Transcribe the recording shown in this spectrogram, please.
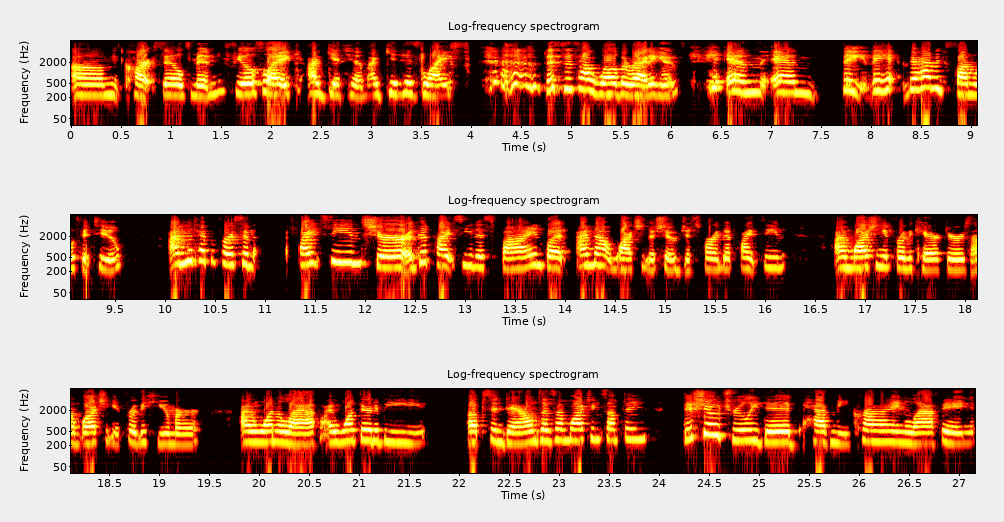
um, cart salesman feels like I get him. I get his life. this is how well the writing is, and and they they they're having fun with it too. I'm the type of person fight scenes, sure, a good fight scene is fine, but I'm not watching a show just for a good fight scene. I'm watching it for the characters. I'm watching it for the humor. I want to laugh. I want there to be ups and downs as I'm watching something. This show truly did have me crying, laughing,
